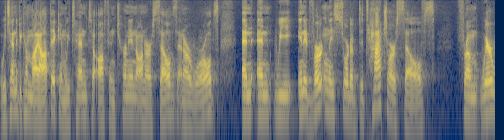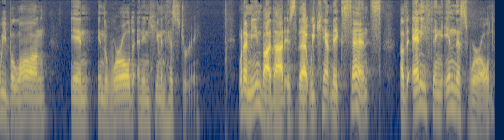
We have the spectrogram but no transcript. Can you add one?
we tend to become myopic and we tend to often turn in on ourselves and our worlds. And, and we inadvertently sort of detach ourselves from where we belong in, in the world and in human history. What I mean by that is that we can't make sense of anything in this world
